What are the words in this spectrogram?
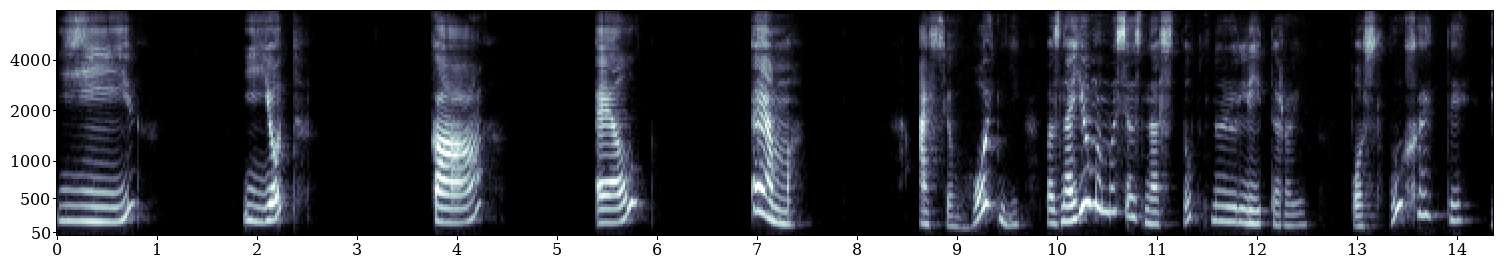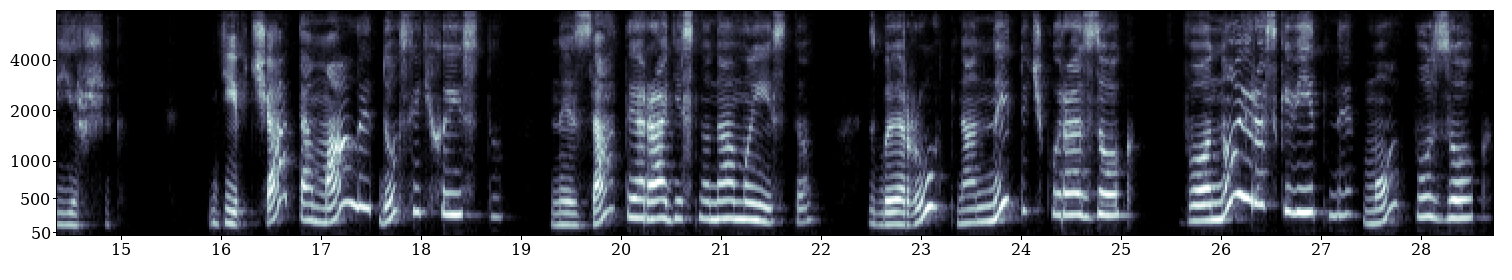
Ї, Йот, К, Л, М. А сьогодні познайомимося з наступною літерою. Послухайте віршик. Дівчата мали досить хисто, низати радісно намисто, зберуть на ниточку разок, воно й розквітне, мов пузок.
